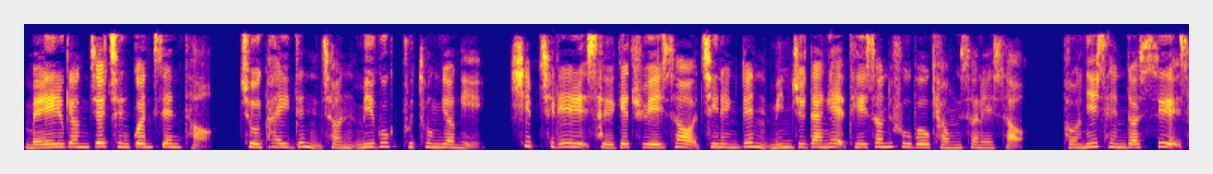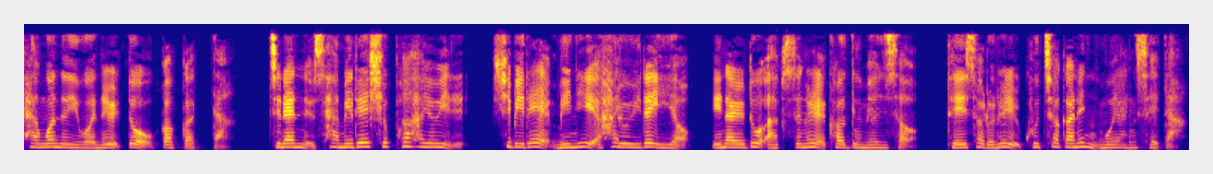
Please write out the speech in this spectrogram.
매일경제증권센터 조 바이든 전 미국 부통령이 17일 세계주에서 진행된 민주당의 대선 후보 경선에서 버니 샌더스 상원의원을 또 꺾었다. 지난 3일의 슈퍼 하요일, 10일의 미니 하요일에 이어 이날도 압승을 거두면서 대서론을 굳혀가는 모양새다.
